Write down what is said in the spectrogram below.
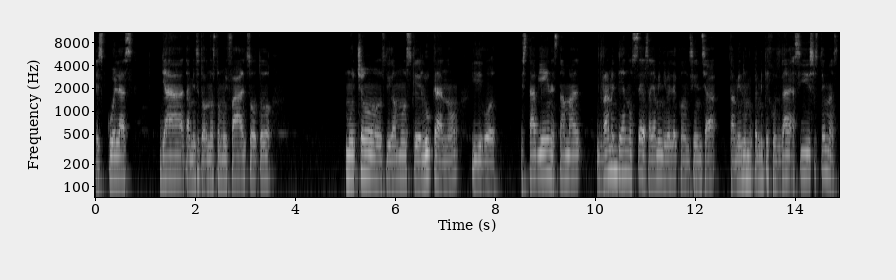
escuelas ya también se tornó esto muy falso, todo. Muchos, digamos, que lucran, ¿no? Y digo, está bien, está mal. Realmente ya no sé, o sea, ya mi nivel de conciencia también no me permite juzgar así esos temas.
